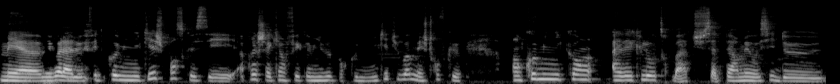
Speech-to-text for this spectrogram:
Mais Ouais. heu, mais voilà, le fait de communiquer, je pense que c'est après chacun fait comme il veut pour communiquer, tu vois? Mais je trouve qu'en communiquant avec l'autre, bah, tu ça te permet aussi de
